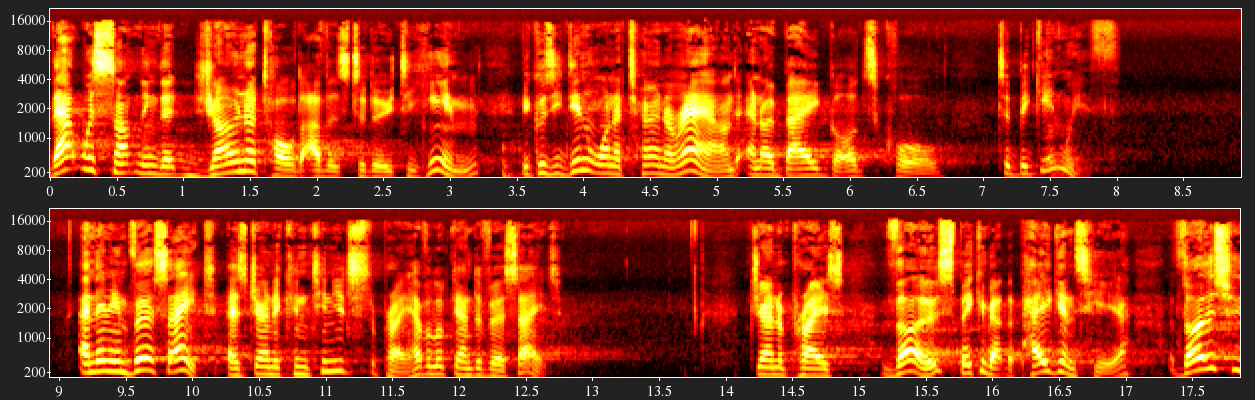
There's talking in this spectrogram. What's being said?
That was something that Jonah told others to do to him because he didn't want to turn around and obey God's call to begin with. And then in verse 8, as Jonah continues to pray, have a look down to verse 8. Jonah prays, Those, speaking about the pagans here, those who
